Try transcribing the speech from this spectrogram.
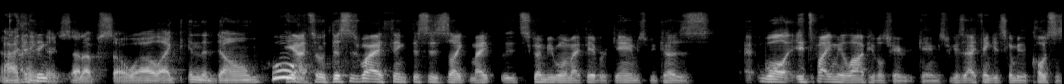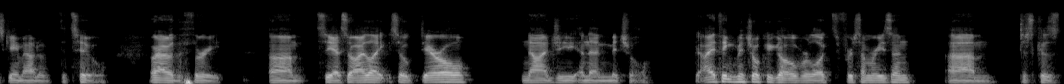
I think, think- they're set up so well, like in the dome. Whew. yeah. So this is why I think this is like my it's going to be one of my favorite games because well, it's probably gonna be a lot of people's favorite games because I think it's going to be the closest game out of the two or out of the three. Um, so yeah, so I like so Darrel, Najee, and then Mitchell. I think Mitchell could go overlooked for some reason. Um, just because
